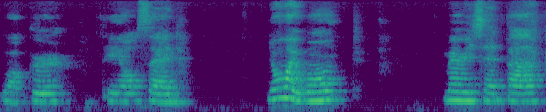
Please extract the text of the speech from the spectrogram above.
Walker, they all said. No, I won't, Mary said back.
